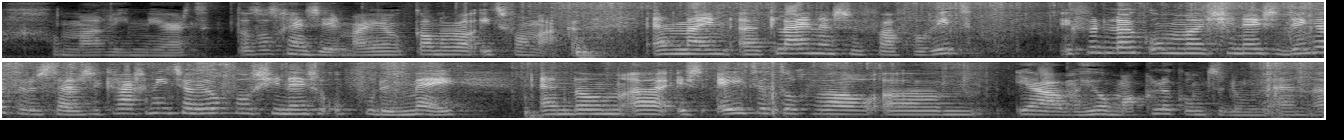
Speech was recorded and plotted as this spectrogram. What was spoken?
gemarineerd. Dat had geen zin, maar je kan er wel iets van maken. En mijn kleine is favoriet. Ik vind het leuk om uh, Chinese dingen te bestellen. Dus ik krijg niet zo heel veel Chinese opvoeding mee. En dan uh, is eten toch wel um, ja, heel makkelijk om te doen. En uh,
